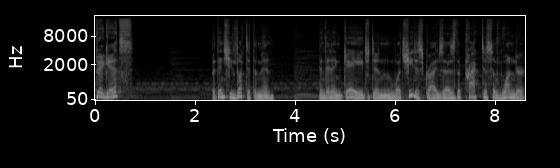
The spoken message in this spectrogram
bigots. But then she looked at the men and then engaged in what she describes as the practice of wonder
